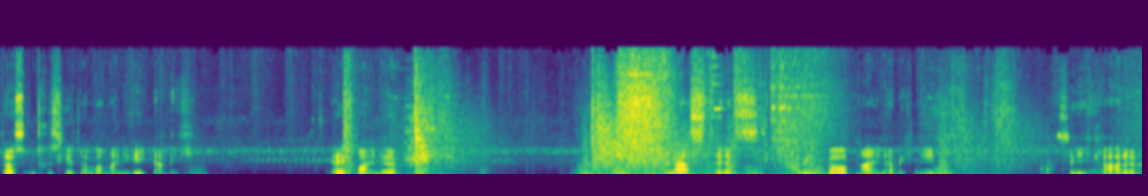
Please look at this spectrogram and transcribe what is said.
Das interessiert aber meine Gegner nicht. Hey Freunde. Lasst es. Habe ich überhaupt? Nein, habe ich nicht. Sehe ich gerade.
